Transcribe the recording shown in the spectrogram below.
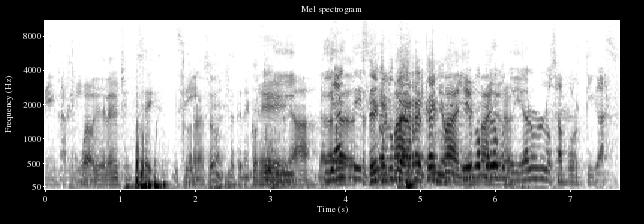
Me imagino. Bueno, desde el año 86. Sí. Con razón, ya tenés costumbre. Eh, Y, ah. De y antes ya tenés costumbre de agarrar el caño. maña. yo me acuerdo maña, cuando ¿no? llegaron los amortigás.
